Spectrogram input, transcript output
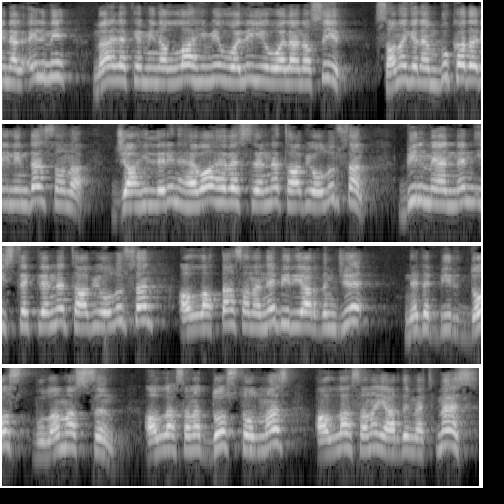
مِنَ الْعِلْمِ مَا لَكَ مِنَ اللّٰهِ مِنْ وَلِيِّ وَلَا نَصِيرٍ Sana gelen bu kadar ilimden sonra cahillerin heva heveslerine tabi olursan, bilmeyenlerin isteklerine tabi olursan Allah'tan sana ne bir yardımcı ne de bir dost bulamazsın. Allah sana dost olmaz, Allah sana yardım etmez.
